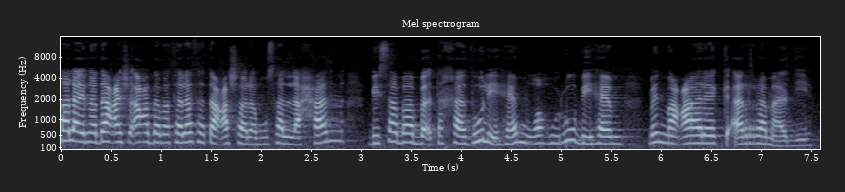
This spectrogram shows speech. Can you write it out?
قال إن داعش أعدم 13 مسلحا بسبب تخاذلهم وهروبهم من معارك الرمادي.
